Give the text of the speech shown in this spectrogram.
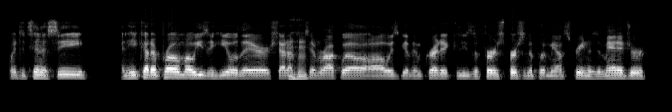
went to Tennessee and he cut a promo. He's a heel there. Shout out Mhm. to Tim Rockwell. I always give him credit because he's the first person to put me on screen as a manager.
